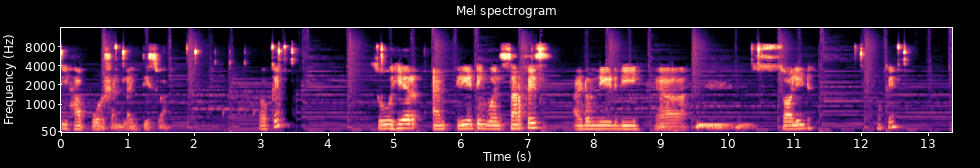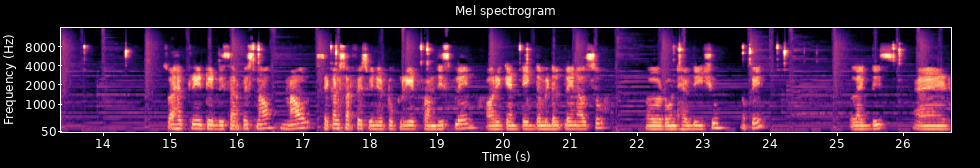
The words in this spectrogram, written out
the hub portion like this one. Okay. So here i'm creating one surface. I don't need the uh, solid. Okay. So i have created the surface now. Now second surface we need to create from this plane or you can take the middle plane also. Uh, don't have the issue. Okay like this and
